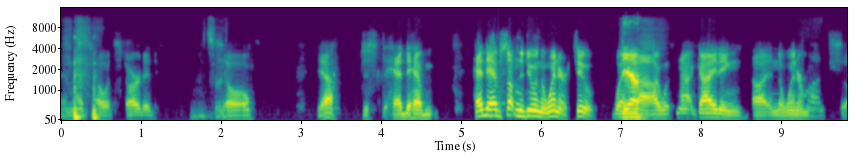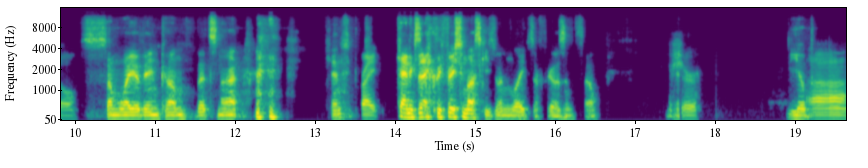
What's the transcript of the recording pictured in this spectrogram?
and that's how it started. So, so yeah just had to have had to have something to do in the winter too when Yeah. uh, i was not guiding uh, in the winter months so some way of income that's not can't right can't exactly fish muskies when the lakes are frozen. So for sure yep. uh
